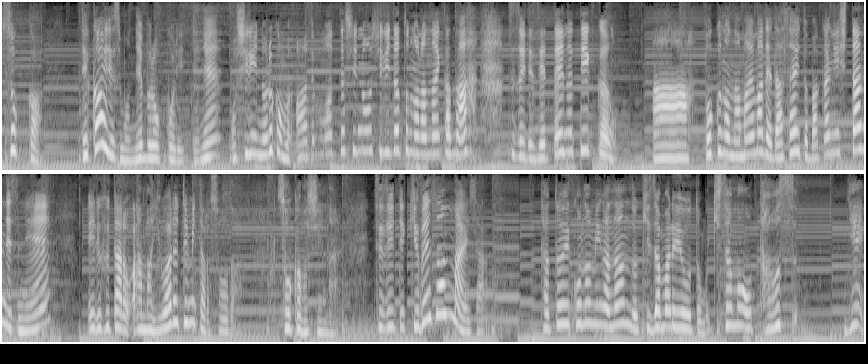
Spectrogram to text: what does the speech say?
そっかでかいですもんねブロッコリーってね。お尻に乗るかも。あでも私のお尻だと乗らないかな。続いて絶対の T くんあー僕の名前までダサいとバカにしたんですね。エルフ太郎。あまあ言われてみたらそうだ。そうかもしんない。続いてキュベ三昧さん。たとえ好みが何度刻まれようとも貴様を倒す。ね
